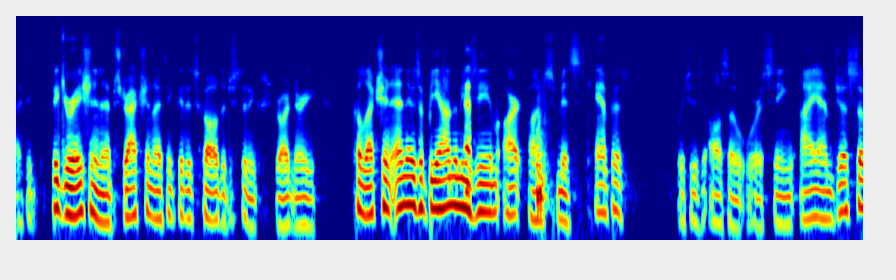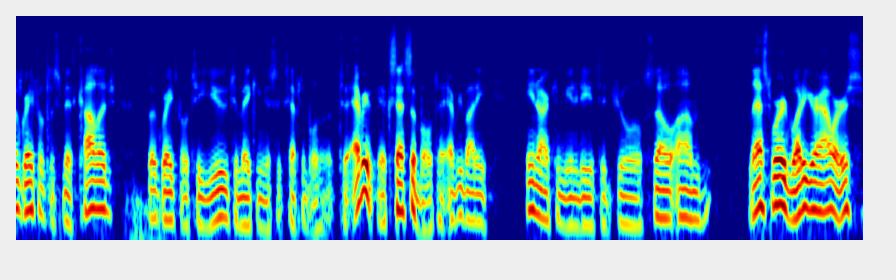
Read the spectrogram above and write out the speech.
I think figuration and abstraction. I think that it's called. Just an extraordinary collection. And there's a Beyond the Museum art on Smith's campus, which is also worth seeing. I am just so grateful to Smith College. So grateful to you to making this acceptable to every accessible to everybody in our community. It's a jewel. So um, Last word, what are your hours?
